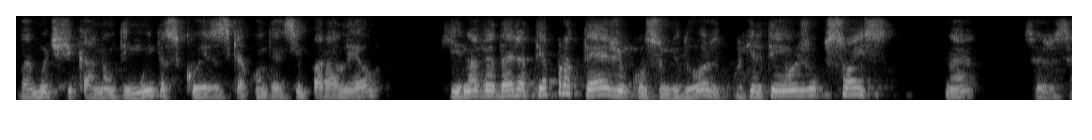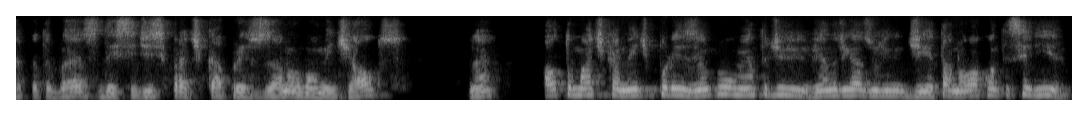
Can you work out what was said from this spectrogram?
vai modificar. Não, tem muitas coisas que acontecem em paralelo que na verdade até protegem o consumidor, porque ele tem hoje opções, né? Ou seja, se a Petrobras decidisse praticar preços anormalmente altos, né? automaticamente, por exemplo, o aumento de venda de gasolina, de etanol aconteceria.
